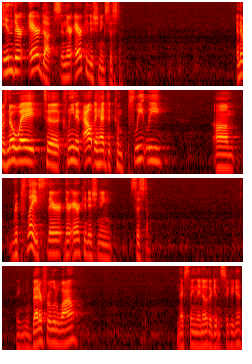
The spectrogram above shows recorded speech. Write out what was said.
in their air ducts, in their air conditioning system and there was no way to clean it out. They had to completely um, replace their, their air conditioning system. They were better for a little while. Next thing they know, they're getting sick again.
